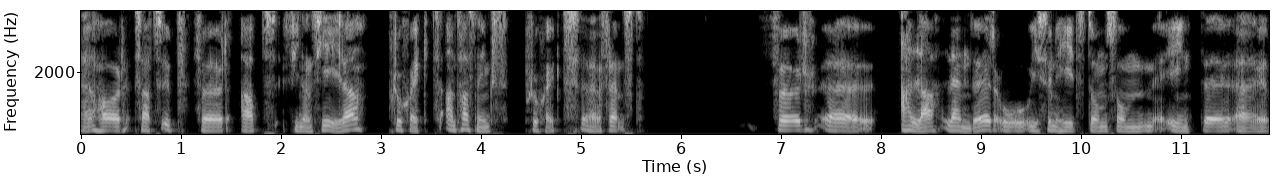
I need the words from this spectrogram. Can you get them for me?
eh, har satts upp för att finansiera projekt, anpassningsprojekt eh, främst. För eh, alla länder och i synnerhet de som inte eh,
